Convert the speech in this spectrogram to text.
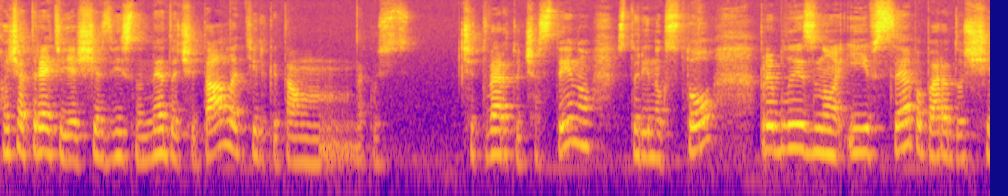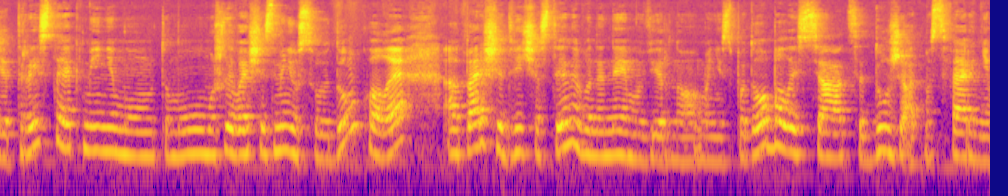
Хоча третю я ще, звісно, не дочитала, тільки там якусь. Четверту частину, сторінок 100 приблизно, і все попереду ще 300 як мінімум. Тому, можливо, я ще зміню свою думку, але е, перші дві частини вони неймовірно мені сподобалися. Це дуже атмосферні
